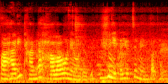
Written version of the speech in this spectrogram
পাহাড়ি ঠান্ডা হাওয়াও নেওয়া যাবে। এটাই হচ্ছে মেন কথা।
